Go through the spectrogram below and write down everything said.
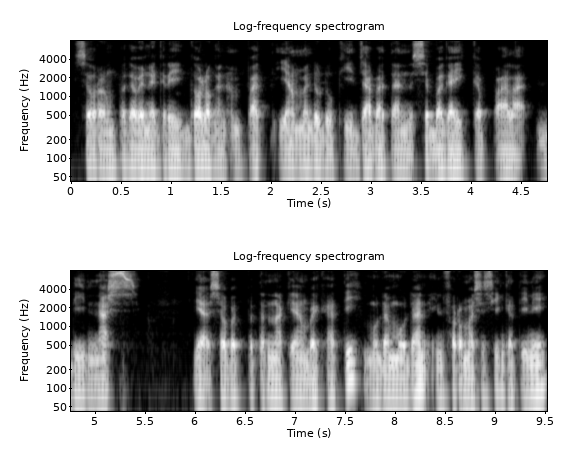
seorang pegawai negeri golongan 4 yang menduduki jabatan sebagai kepala dinas. Ya, sobat peternak yang baik hati, mudah-mudahan informasi singkat ini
